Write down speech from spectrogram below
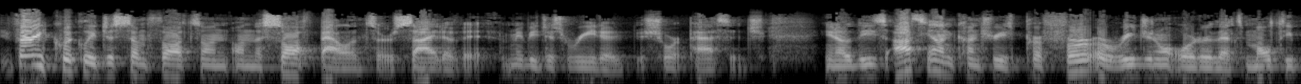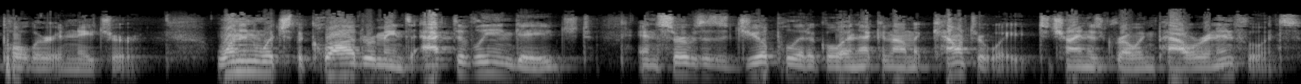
very quickly, just some thoughts on, on the soft balancer side of it. Maybe just read a, a short passage. You know, these ASEAN countries prefer a regional order that's multipolar in nature, one in which the Quad remains actively engaged and serves as a geopolitical and economic counterweight to China's growing power and influence.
